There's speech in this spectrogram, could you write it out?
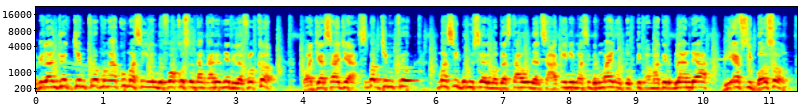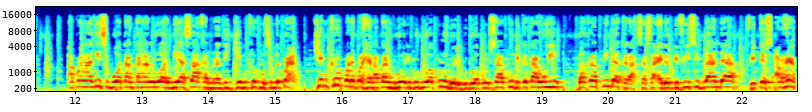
Lebih lanjut, Jim Crook mengaku masih ingin berfokus tentang karirnya di level klub. Wajar saja, sebab Jim Crook masih berusia 15 tahun dan saat ini masih bermain untuk tim amatir Belanda BFC Bosong. Apalagi sebuah tantangan luar biasa akan menanti Jim Crook musim depan. Jim Crook pada perhelatan 2020-2021 diketahui bakal pindah ke raksasa Eder Divisi Belanda, Vitesse Arnhem.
